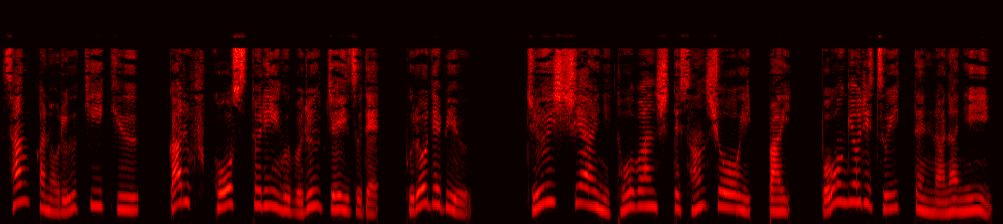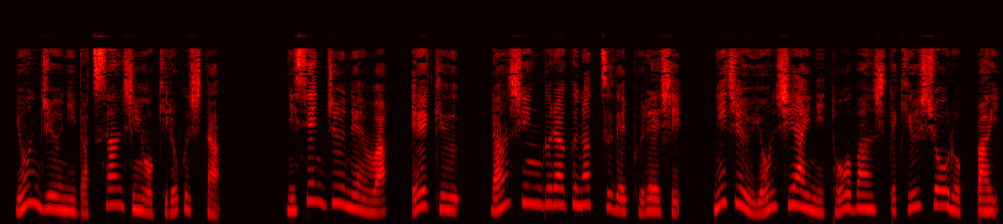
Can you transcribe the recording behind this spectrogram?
参加のルーキー級、ガルフコーストリーグブルージェイズでプロデビュー。11試合に登板して3勝1敗。防御率1.72、42奪三振を記録した。2010年は A 級ランシングラグナッツでプレーし、24試合に登板して9勝6敗、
